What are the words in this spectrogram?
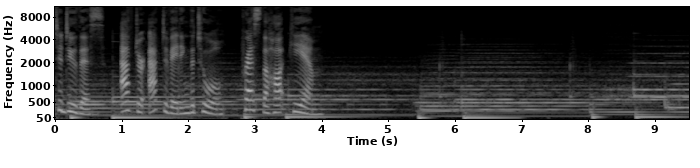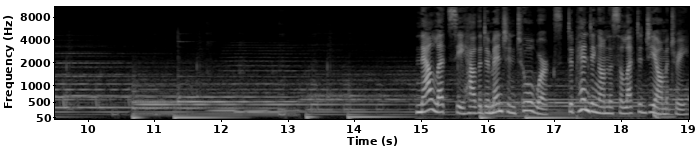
To do this, after activating the tool, press the hotkey M. Now let's see how the dimension tool works depending on the selected geometry.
